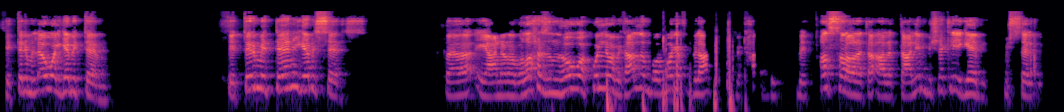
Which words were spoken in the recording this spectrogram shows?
في الترم الأول جاب الثامن. في الترم الثاني جاب السادس. فيعني أنا بلاحظ إن هو كل ما بيتعلم برمجة بالعكس بتأثر على على التعليم بشكل إيجابي مش سلبي.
